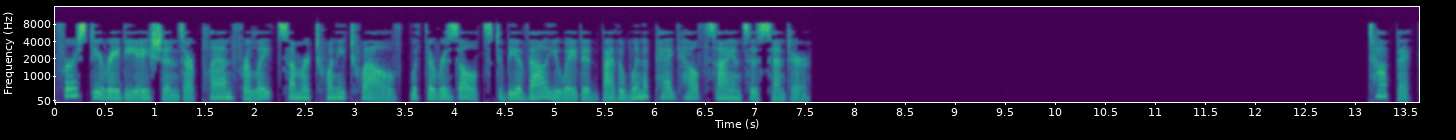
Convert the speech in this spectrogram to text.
First irradiations are planned for late summer 2012, with the results to be evaluated by the Winnipeg Health Sciences Centre. Topic.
